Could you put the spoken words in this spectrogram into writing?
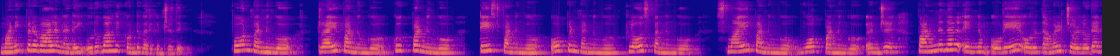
மணிப்பிரவாள நடை உருவாகி கொண்டு வருகின்றது. ஃபோன் பண்ணுங்கோ ட்ரைவ் பண்ணுங்கோ குக் பண்ணுங்கோ டேஸ்ட் பண்ணுங்கோ ஓப்பன் பண்ணுங்கோ க்ளோஸ் பண்ணுங்கோ ஸ்மைல் பண்ணுங்கோ வாக் பண்ணுங்கோ என்று பண்ணுதல் என்னும் ஒரே ஒரு தமிழ் சொல்லுடன்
